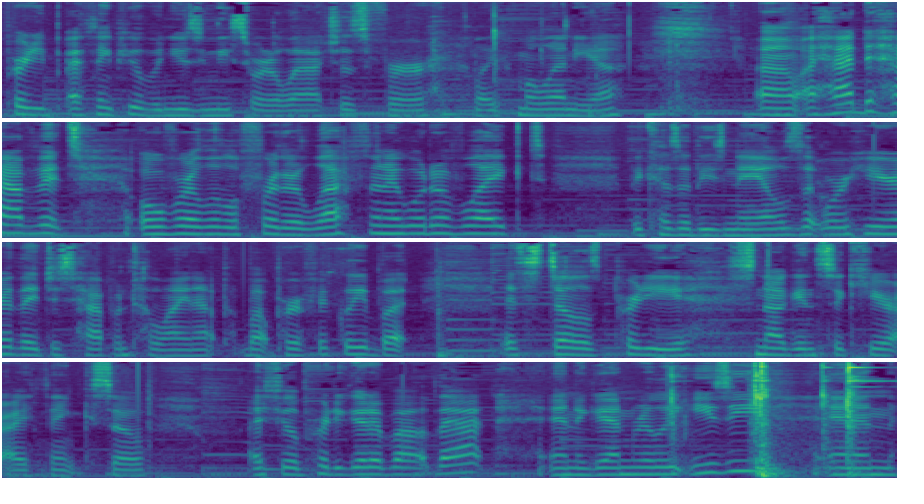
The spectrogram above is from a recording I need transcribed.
pretty, I think people have been using these sort of latches for like millennia. Uh, I had to have it over a little further left than I would have liked because of these nails that were here. They just happened to line up about perfectly, but it still is pretty snug and secure, I think. So I feel pretty good about that. And again, really easy and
